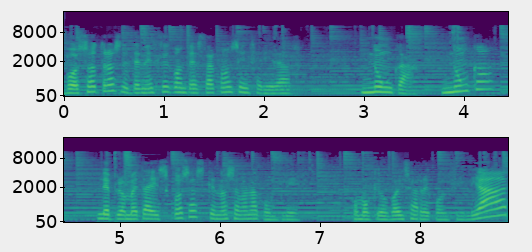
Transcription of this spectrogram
Vosotros le tenéis que contestar con sinceridad. Nunca, nunca le prometáis cosas que no se van a cumplir, como que os vais a reconciliar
